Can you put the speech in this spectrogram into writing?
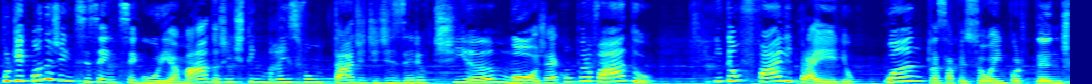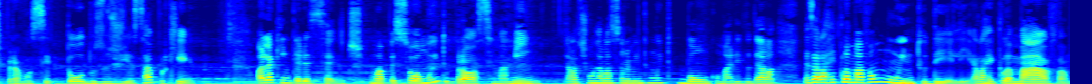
Porque quando a gente se sente seguro e amado, a gente tem mais vontade de dizer eu te amo, já é comprovado. Então fale para ele o quanto essa pessoa é importante para você todos os dias. Sabe por quê? Olha que interessante. Uma pessoa muito próxima a mim, ela tinha um relacionamento muito bom com o marido dela, mas ela reclamava muito dele. Ela reclamava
